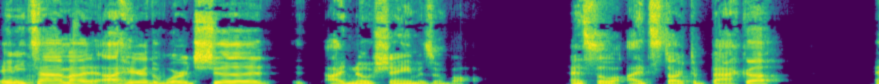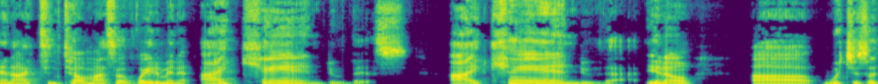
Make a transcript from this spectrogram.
anytime i, I hear the word should i know shame is involved and so I'd start to back up and I can tell myself, wait a minute, I can do this. I can do that, you know, uh, which is a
